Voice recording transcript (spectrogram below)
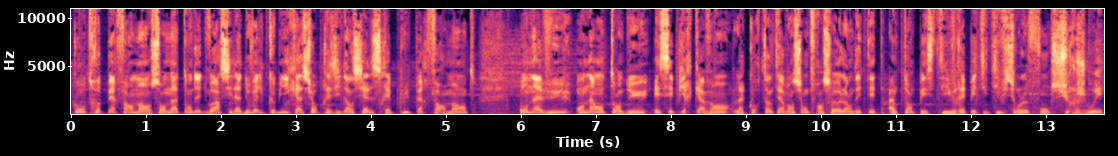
Contre-performance, on attendait de voir si la nouvelle communication présidentielle serait plus performante. On a vu, on a entendu, et c'est pire qu'avant. La courte intervention de François Hollande était intempestive, répétitive sur le fond, surjouée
